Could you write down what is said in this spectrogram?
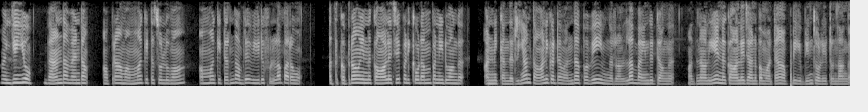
ஐயையோ வேண்டாம் வேண்டாம். அப்புறம் அவன் அம்மா கிட்ட சொல்லுவான். அம்மா கிட்ட இருந்து அப்படியே வீடு ஃபுல்லாக பரவும். அதுக்கப்புறம் என்னை காலேஜே படிக்க விடாம பண்ணிடுவாங்க. அன்னைக்கு அந்த ரியான் தாலி கட்ட வந்தப்பவே இவங்க நல்லா பயந்துட்டாங்க. அதனாலயே என்னை காலேஜ் அனுப்ப மாட்டேன் அப்படி இப்படின்னு சொல்லிட்டு இருந்தாங்க.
